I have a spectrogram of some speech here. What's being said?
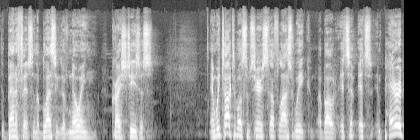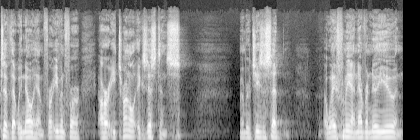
the benefits and the blessings of knowing Christ Jesus. And we talked about some serious stuff last week about it's it's imperative that we know him for even for our eternal existence. Remember Jesus said, "Away from me I never knew you." And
